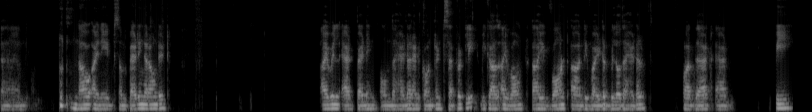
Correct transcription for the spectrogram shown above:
And now I need some padding around it. I will add padding on the header and content separately because I want I want a divider below the header. For that, add P6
